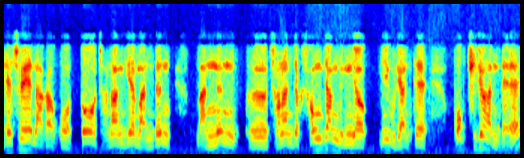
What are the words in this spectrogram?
해소해 나가고 또 전환기에 만든 맞는 그 전환적 성장 능력이 우리한테 꼭 필요한데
